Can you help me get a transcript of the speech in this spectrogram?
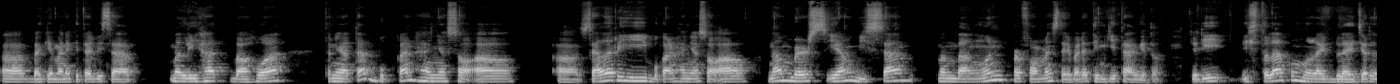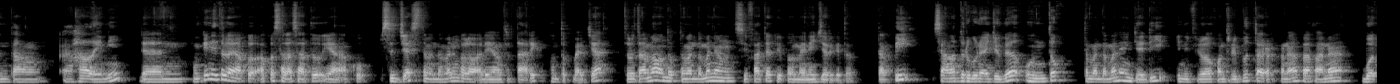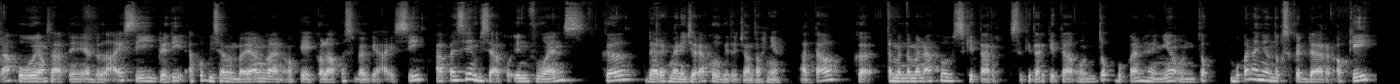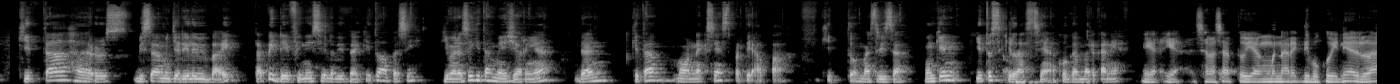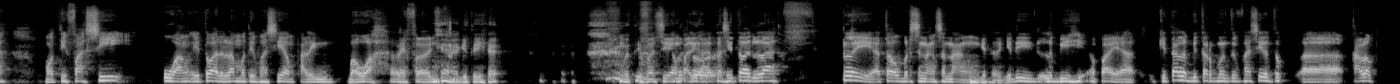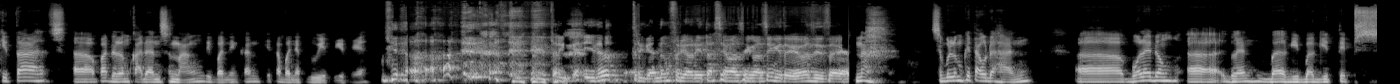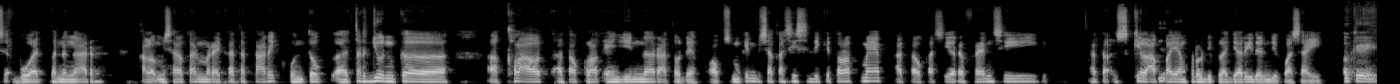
uh, bagaimana kita bisa melihat bahwa ternyata bukan hanya soal uh, salary, bukan hanya soal numbers yang bisa membangun performance daripada tim kita gitu. Jadi istilah aku mulai belajar tentang uh, hal ini dan mungkin itulah yang aku aku salah satu yang aku suggest teman-teman kalau ada yang tertarik untuk baca, terutama untuk teman-teman yang sifatnya people manager gitu. Tapi sangat berguna juga untuk teman-teman yang jadi individual contributor. Kenapa? Karena buat aku yang saat ini adalah IC, berarti aku bisa membayangkan, oke, okay, kalau aku sebagai IC, apa sih yang bisa aku influence ke direct manager aku gitu contohnya. Atau ke teman-teman aku sekitar sekitar kita untuk bukan hanya untuk bukan hanya untuk sekedar oke okay, kita harus bisa menjadi lebih baik tapi definisi lebih baik itu apa sih? Gimana sih kita measure-nya? Dan kita mau next-nya seperti apa? Gitu Mas Riza. Mungkin itu sekilasnya aku gambarkan ya. Ya ya salah satu yang menarik di buku ini adalah motivasi uang itu adalah motivasi yang paling bawah levelnya gitu ya. Motivasi yang paling atas itu adalah play atau bersenang-senang gitu. Jadi lebih apa ya kita lebih termotivasi untuk uh, kalau kita uh, apa dalam keadaan senang dibandingkan kita banyak duit gitu ya. itu tergantung prioritasnya masing-masing gitu ya Mas saya. Nah sebelum kita udahan uh, boleh dong uh, Glenn bagi-bagi tips buat pendengar kalau misalkan mereka tertarik untuk uh, terjun ke uh, cloud atau cloud engineer atau DevOps mungkin bisa kasih sedikit roadmap atau kasih referensi gitu atau skill apa yang perlu dipelajari dan dikuasai? Oke, okay.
